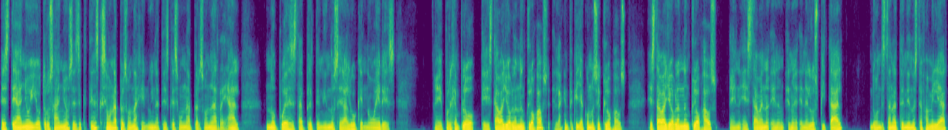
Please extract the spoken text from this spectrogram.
este año y otros años es que tienes que ser una persona genuina, tienes que ser una persona real. No puedes estar pretendiendo ser algo que no eres. Eh, por ejemplo, estaba yo hablando en Clubhouse, la gente que ya conoce Clubhouse, estaba yo hablando en Clubhouse, en, estaba en, el hospital donde están atendiendo a este familiar,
